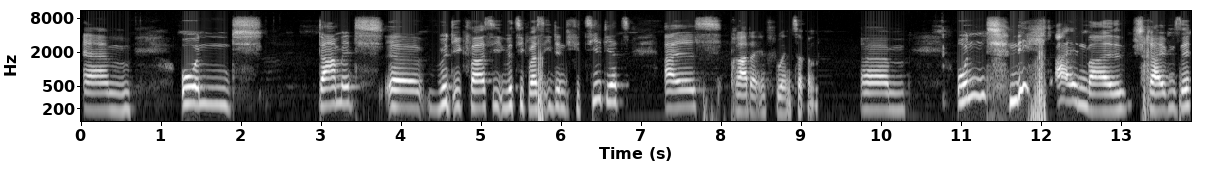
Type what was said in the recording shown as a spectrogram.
Ähm, und damit äh, wird, ihr quasi, wird sie quasi identifiziert jetzt als Prada-Influencerin. Ähm, und nicht einmal, schreiben sie,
